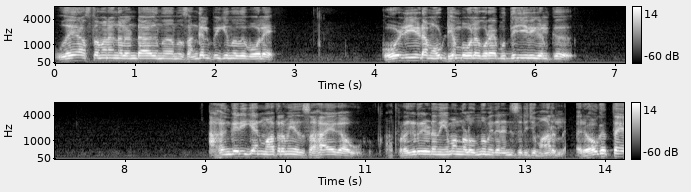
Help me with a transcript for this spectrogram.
ഉദയാസ്തമനങ്ങൾ ഉണ്ടാകുന്നതെന്ന് സങ്കല്പിക്കുന്നത് പോലെ കോഴിയുടെ മൗഢ്യം പോലെ കുറേ ബുദ്ധിജീവികൾക്ക് അഹങ്കരിക്കാൻ മാത്രമേ അത് സഹായകാവൂ. പ്രകൃതിയുടെ നിയമങ്ങളൊന്നും ഇതിനനുസരിച്ച് മാറില്ല. രോഗത്തെ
